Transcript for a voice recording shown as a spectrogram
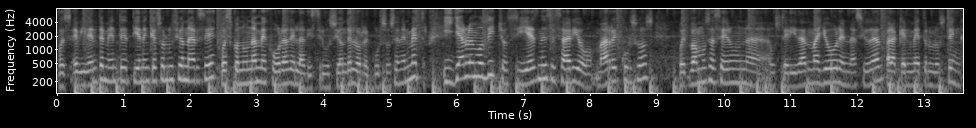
pues evidentemente tienen que solucionarse pues con una mejora de la distribución de los recursos en el metro. Y ya lo hemos dicho, si es necesario más recursos, pues vamos a hacer una austeridad mayor en la ciudad para que el metro los tenga.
